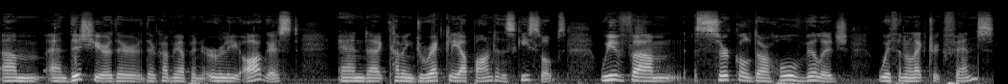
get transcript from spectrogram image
Um, and this year they're they're coming up in early August and uh, coming directly up onto the ski slopes. We've um, circled our whole village with an electric fence,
